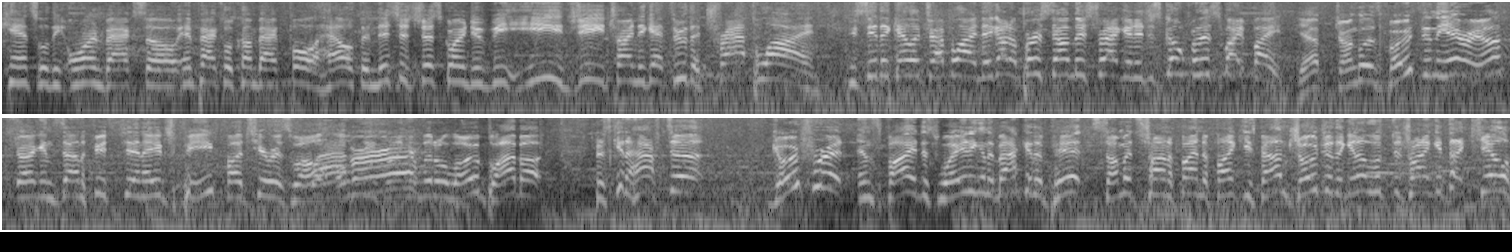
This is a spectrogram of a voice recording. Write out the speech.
cancel the Ornn back, so Impact will come back full health, and this is just going to be EG trying to get through the trap line. You see the Keller trap line? They gotta burst down this dragon and just go for this smite fight. Yep, junglers both in the area. Dragon's down to 15 HP. Fudge here as well. Blabber. Running a little low. Blabber just going to have to go for it. Inspired just waiting in the back of the pit. Summit's trying to find a flank. He's found Jojo. They're going to look to try and get that kill.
